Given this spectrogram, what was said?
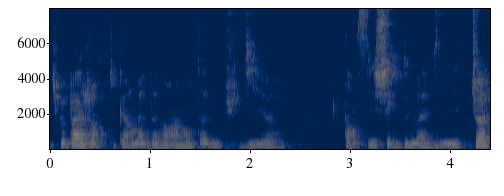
Tu peux pas genre te permettre d'avoir un mental où tu te dis euh, c'est l'échec de ma vie. Tu vois,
